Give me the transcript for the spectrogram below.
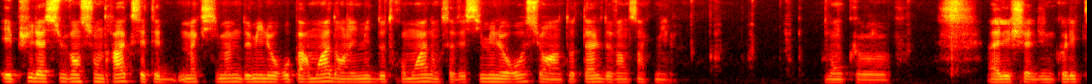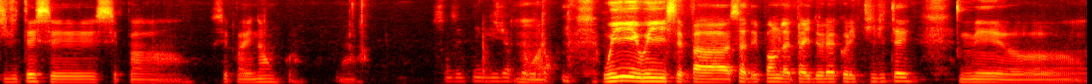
Et puis la subvention DRAC, c'était maximum 2 000 euros par mois dans les limites de 3 mois, donc ça faisait 6 000 euros sur un total de 25 000. Donc, euh, à l'échelle d'une collectivité, c'est pas, pas énorme. Quoi. Sans être négligeable Oui, oui, pas, ça dépend de la taille de la collectivité. Mais euh,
